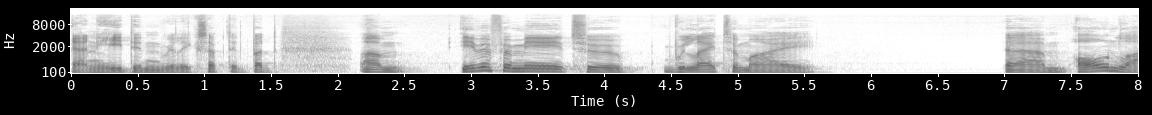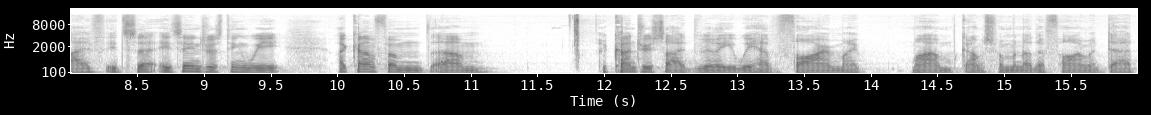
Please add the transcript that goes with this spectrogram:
And he didn't really accept it. But um, even for me to relate to my um, own life, it's, uh, it's interesting. We, I come from um, a countryside, really. We have a farm. My mom comes from another farm, and dad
